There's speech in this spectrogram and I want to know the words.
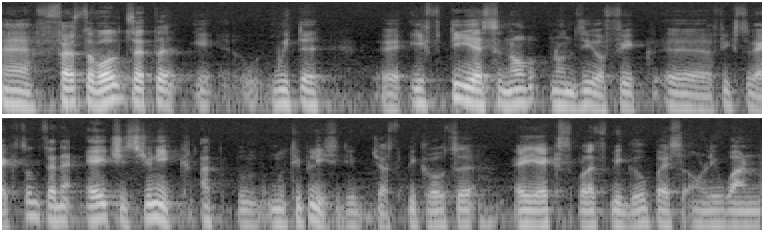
uh, first of all, that uh, with uh, if T has no non-zero fi uh, fixed vector, then H is unique at multiplicity, just because uh, AX plus B group has only one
